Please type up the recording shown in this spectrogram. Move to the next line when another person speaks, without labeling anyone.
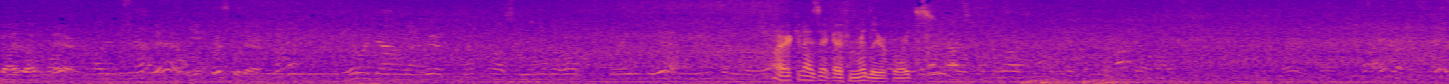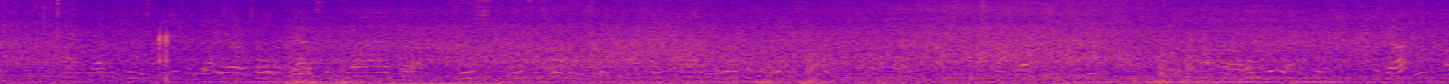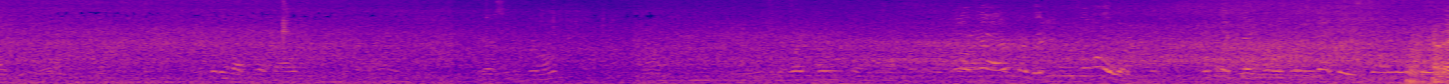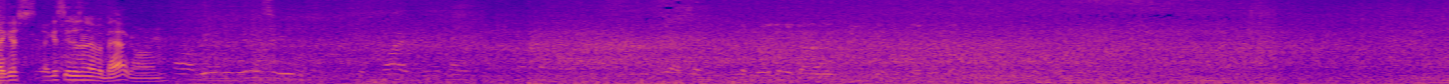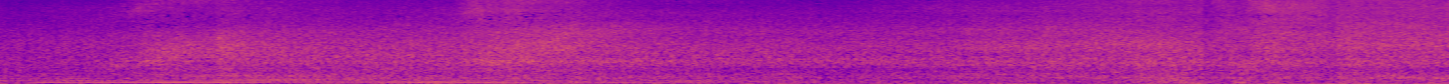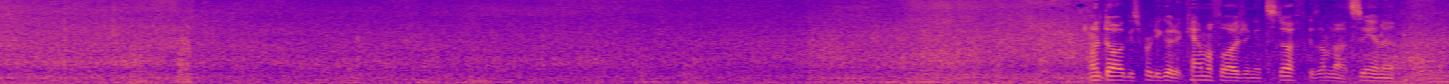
guys. I was there. Oh, did you that? Yeah, me and Chris were there. We went down there. We were crossing another whole parade. Yeah. I recognize that guy from Ridley Reports. I guess I guess he doesn't have a bag on him. My dog is pretty good at camouflaging its stuff because I'm not seeing it.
